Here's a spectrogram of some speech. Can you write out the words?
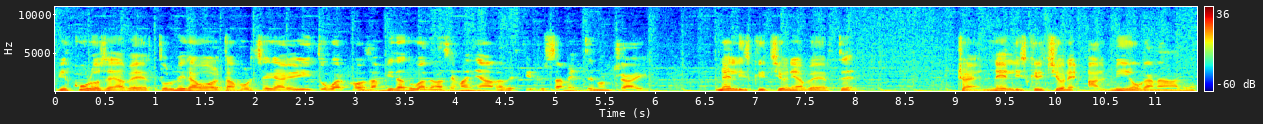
Il culo è aperto. L'unica volta forse che avevi vinto qualcosa in vita tua te la sei magnata perché giustamente non c'hai né le iscrizioni aperte cioè né l'iscrizione al mio canale.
